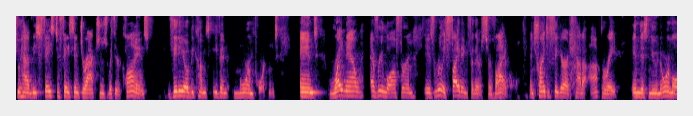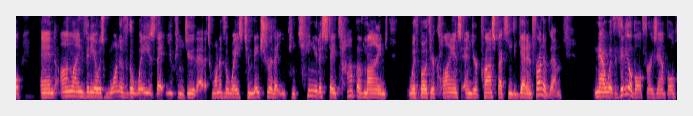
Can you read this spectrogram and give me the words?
to have these face to face interactions with your clients, video becomes even more important. And right now, every law firm is really fighting for their survival and trying to figure out how to operate in this new normal. And online video is one of the ways that you can do that. It's one of the ways to make sure that you continue to stay top of mind with both your clients and your prospects and to get in front of them. Now, with Video Bolt, for example,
